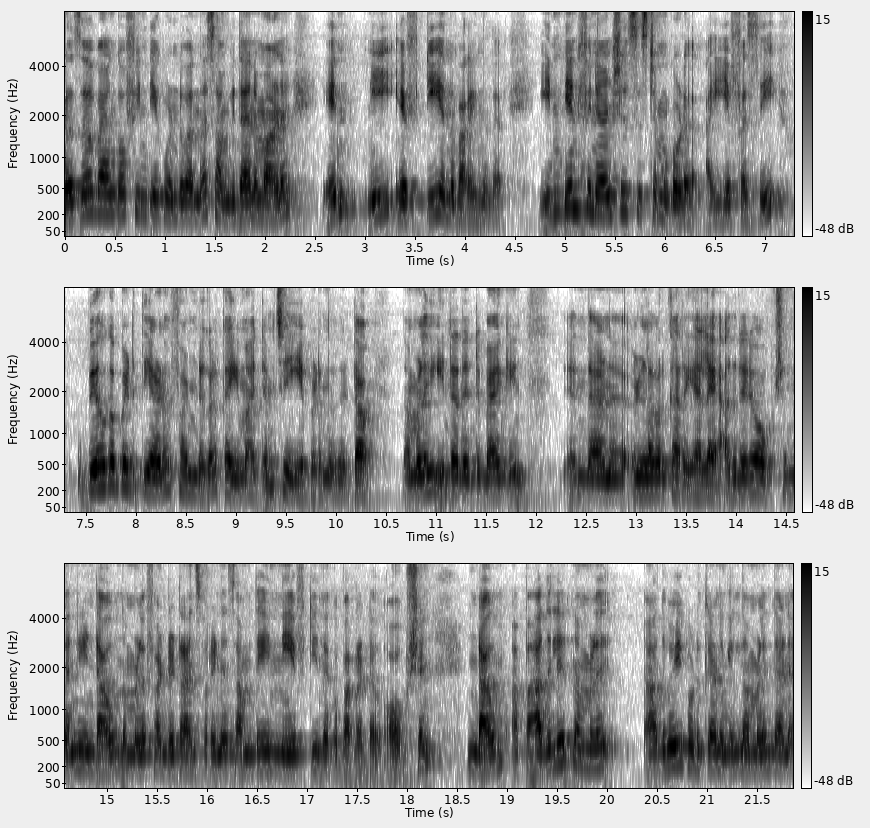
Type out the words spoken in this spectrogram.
റിസർവ് ബാങ്ക് ഓഫ് ഇന്ത്യ കൊണ്ടുവന്ന സംവിധാനമാണ് എൻ ഇ എഫ് ടി എന്ന് പറയുന്നത്. Indian financial system code I F S C ഉപയോഗപ്പെടുത്തിയാണ് ഫണ്ടുകൾ കൈമാറ്റം ചെയ്യപ്പെടുന്നത് കേട്ടോ. നമ്മൾ ഇന്റർനെറ്റ് ബാങ്കിങ് എന്താണ് ഉള്ളവർക്ക് അറിയാം അല്ലേ? അതിലൊരു ഓപ്ഷൻ തന്നെ ഉണ്ടാവും. നമ്മൾ ഫണ്ട് ട്രാൻസ്ഫർ ചെയ്യുന്ന സമയത്ത് എൻ ഇ എഫ് ടി എന്നൊക്കെ പറഞ്ഞിട്ട് ഓപ്ഷൻ ഉണ്ടാവും. അപ്പോൾ അതിൽ നമ്മൾ അതുവഴി കൊടുക്കുകയാണെങ്കിൽ നമ്മൾ എന്താണ്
